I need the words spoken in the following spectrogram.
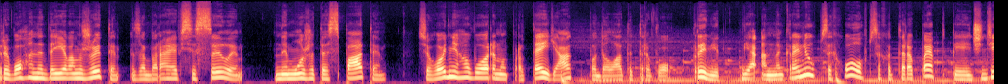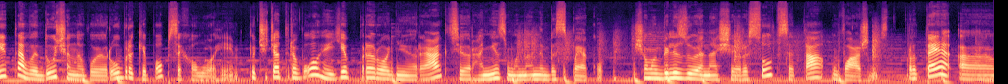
Тривога не дає вам жити, забирає всі сили, не можете спати. Сьогодні говоримо про те, як подолати тривогу. Привіт! Я Анна Кралюк, психолог, психотерапевт, PhD та ведуча нової рубрики по психології. Почуття тривоги є природньою реакцією організму на небезпеку, що мобілізує наші ресурси та уважність. Проте, е,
